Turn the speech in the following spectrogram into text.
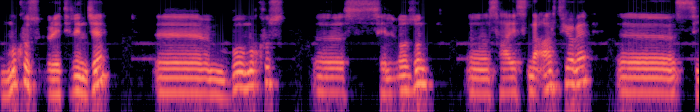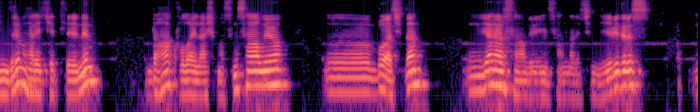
Mukus üretilince e, bu mukus e, selülozun e, sayesinde artıyor ve e, sindirim hareketlerinin daha kolaylaşmasını sağlıyor. E, bu açıdan yarar sağlıyor insanlar için diyebiliriz. E,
